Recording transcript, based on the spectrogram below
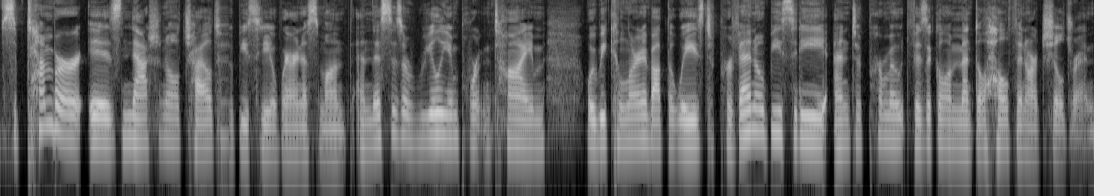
September is National Childhood Obesity Awareness Month, and this is a really important time where we can learn about the ways to prevent obesity and to promote physical and mental health in our children.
